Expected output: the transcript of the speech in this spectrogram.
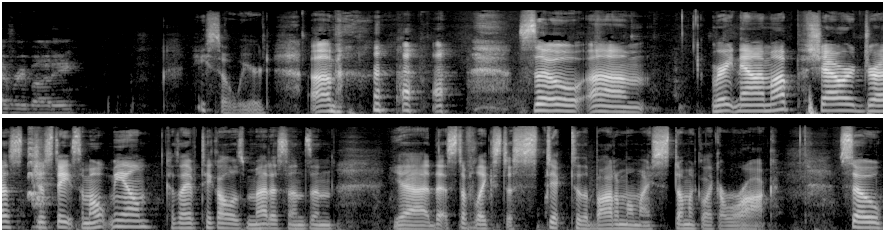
everybody. He's so weird. Um, so um, right now I'm up, showered, dressed, just ate some oatmeal because I have to take all those medicines and yeah, that stuff likes to stick to the bottom of my stomach like a rock. So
